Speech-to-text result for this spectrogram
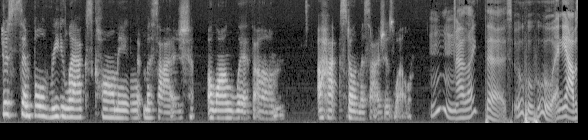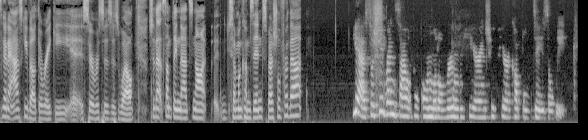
just simple, relax, calming massage along with um, a hot stone massage as well. Mm, I like this. Ooh, hoo, hoo. and yeah, I was going to ask you about the Reiki uh, services as well. So that's something that's not uh, someone comes in special for that. Yeah, so she rents out her own little room here, and she's here a couple days a week.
